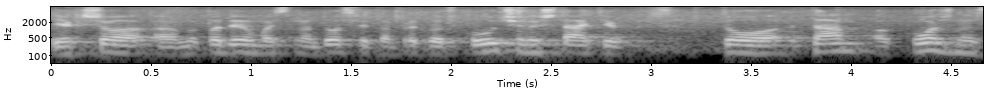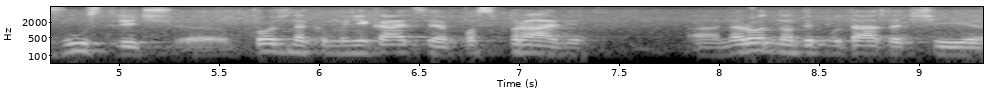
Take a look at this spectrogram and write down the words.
якщо е, ми подивимося на досвід, наприклад, Сполучених Штатів, то там кожна зустріч, е, кожна комунікація по справі е, народного депутата чи е,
